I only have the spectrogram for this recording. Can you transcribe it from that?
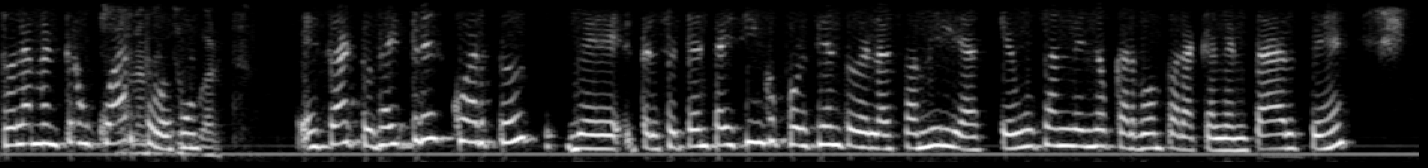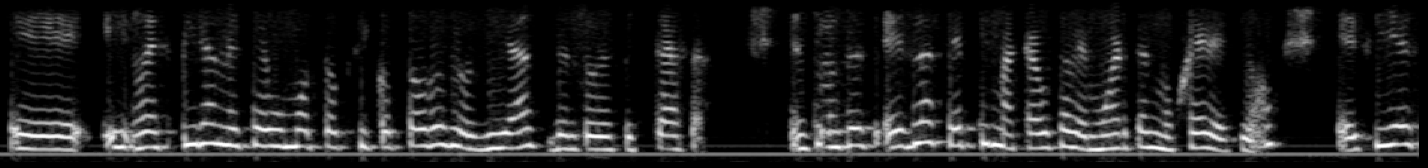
Solamente un cuarto. un cuarto. Exacto, o sea, hay tres cuartos de, el 75% de las familias que usan leño carbón para calentarse eh, y respiran ese humo tóxico todos los días dentro de sus casas. Entonces es la séptima causa de muerte en mujeres, ¿no? Eh, sí es,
